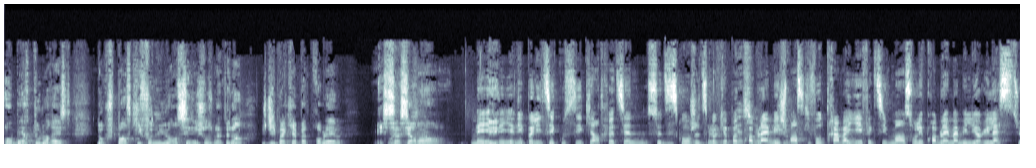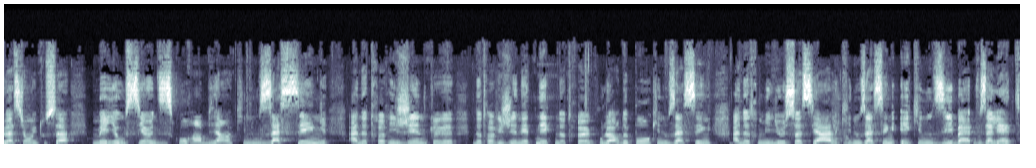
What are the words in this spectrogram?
obère tout le reste. Donc je pense qu'il faut nuancer les choses maintenant. Je ne dis pas qu'il n'y a pas de problème, mais sincèrement... Mais, il y a des politiques aussi qui entretiennent ce discours. Je ne dis pas qu'il n'y a pas de problème, mais je pense qu'il faut travailler effectivement sur les problèmes, améliorer la situation et tout ça. Mais il y a aussi un discours ambiant qui nous assigne à notre origine, que notre origine ethnique, notre couleur de peau, qui nous assigne à notre milieu social, qui nous assigne et qui nous dit, ben, vous allez être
